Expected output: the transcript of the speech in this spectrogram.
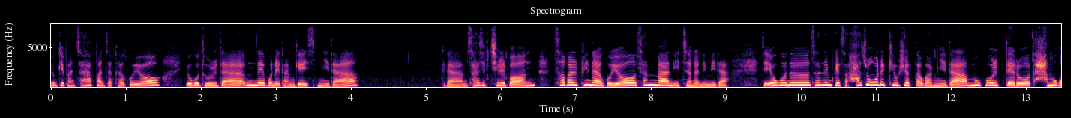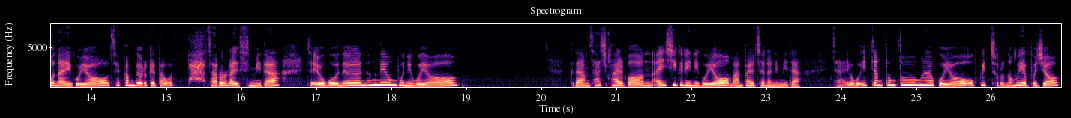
윤기 반짝반짝하고요. 요거 둘 다 읍내본에 담겨 있습니다. 그 다음 47번 서발피나고요. 32,000원입니다. 이제 요거는 선생님께서 아주 오래 키우셨다고 합니다. 묵을 대로 다 묵은 아이고요. 색감도 이렇게 다 잘 올라 있습니다. 자, 요거는 흑내온 분이고요. 그 다음 48번 아이시 그린이고요. 18,000원입니다. 자, 요거 입장 통통하고요. 옥빛으로 너무 예쁘죠?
